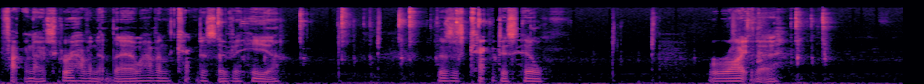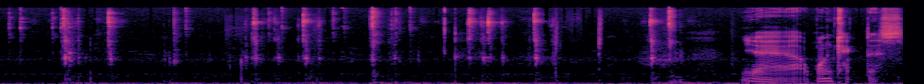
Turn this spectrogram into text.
fact, no, screw having it there, we're having the cactus over here. This is Cactus Hill. Right there. Yeah, one cactus.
